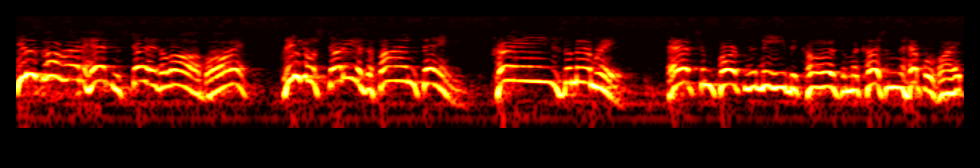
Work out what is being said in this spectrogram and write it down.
You go right ahead and study the law, boy. Legal study is a fine thing. Trains the memory. That's important to me because of my cousin Hepplewhite.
